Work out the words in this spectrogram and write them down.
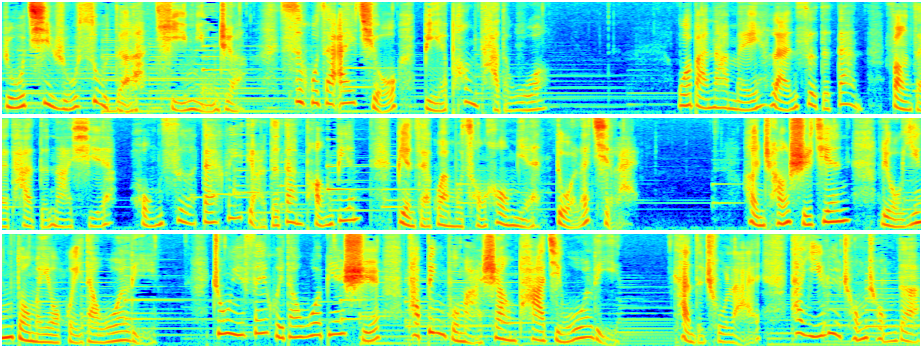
如泣如诉地啼鸣着，似乎在哀求别碰它的窝。我把那枚蓝色的蛋放在它的那些红色带黑点儿的蛋旁边，便在灌木丛后面躲了起来。很长时间，柳莺都没有回到窝里。终于飞回到窝边时，它并不马上趴进窝里，看得出来，它疑虑重重地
